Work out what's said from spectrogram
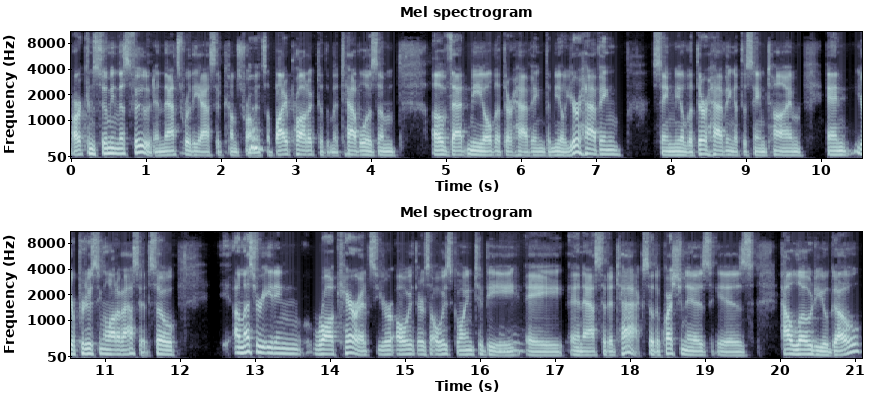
are consuming this food. And that's where the acid comes from. It's a byproduct of the metabolism of that meal that they're having, the meal you're having, same meal that they're having at the same time. And you're producing a lot of acid. So unless you're eating raw carrots, you're always, there's always going to be mm-hmm. a, an acid attack. So the question is, is how low do you go?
